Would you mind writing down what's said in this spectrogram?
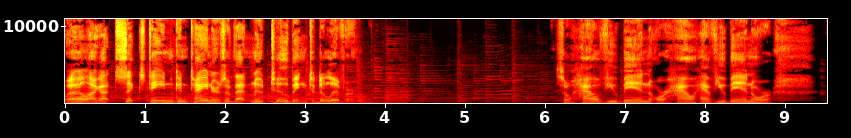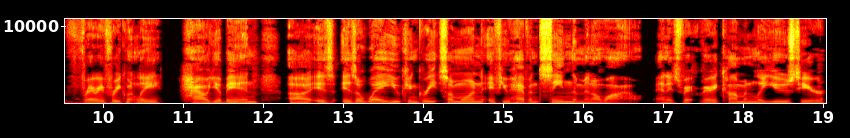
Well, I got 16 containers of that new tubing to deliver. So, how have you been, or how have you been, or very frequently, how you been, uh, is is a way you can greet someone if you haven't seen them in a while, and it's very very commonly used here.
